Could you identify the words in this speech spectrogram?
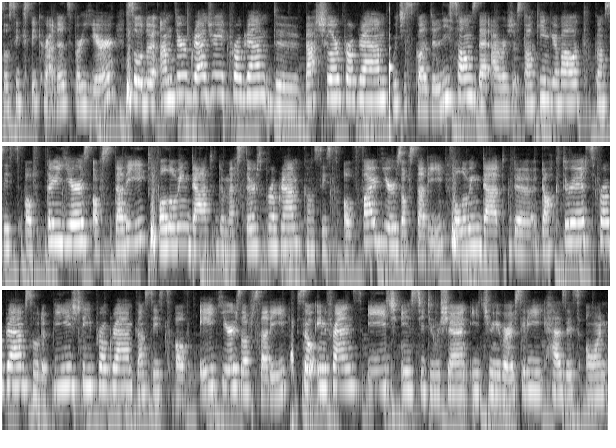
so 60 credits per year. So the undergraduate program, the bachelor program, which is called the licence that I was just talking about, consists of three years of study. Following that, the master's program consists of five years of study Following that, the doctorate program, so the PhD program, consists of eight years of study. So in France, each institution, each university has its own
